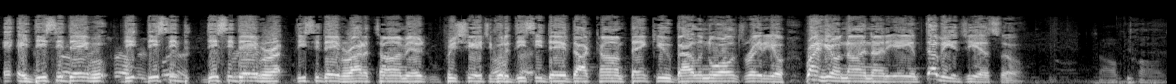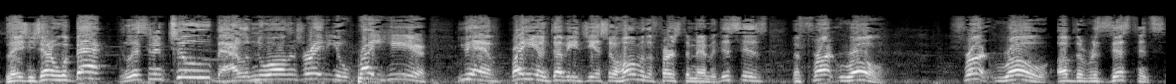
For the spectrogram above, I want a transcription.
Hey, DC Dave, DC, DC Dave, DC Dave, we're out of time. Man. Appreciate you. Go to DCDave.com. Thank you. Battle of New Orleans Radio, right here on 990 AM WGSO. Ladies and gentlemen, we're back. You're listening to Battle of New Orleans Radio, right here. You have, right here on WGSO, home of the First Amendment. This is the front row, front row of the resistance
